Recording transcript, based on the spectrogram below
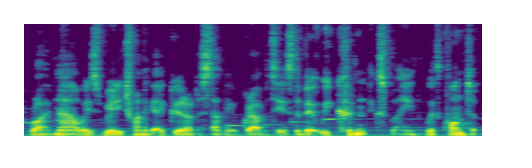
right now, is really trying to get a good understanding of gravity. It's the bit we couldn't explain with quantum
